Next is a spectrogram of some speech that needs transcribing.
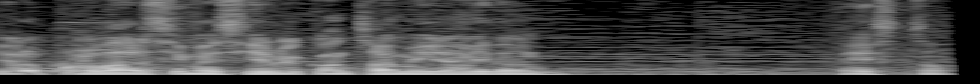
Quiero probar si me sirve contra Miraidon. Esto.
